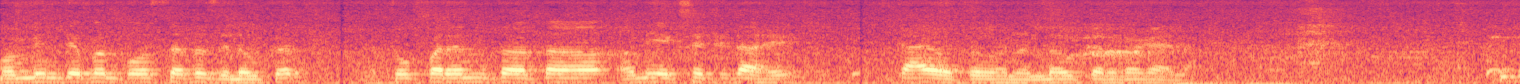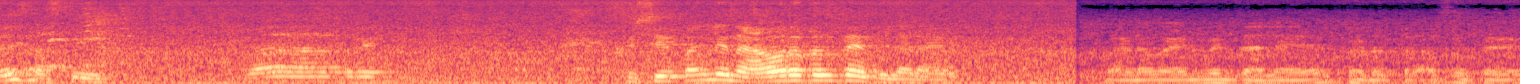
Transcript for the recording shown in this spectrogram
मम्मीन ते पण पोहोचतातच आहे लवकर. तोपर्यंत आता आम्ही एक्साइटेड आहे. काय होतं म्हणून लवकर बघायला. खुशी पाहिली ना आवरतच नाही तुला डायरेक्ट मॅडम ॲडमिट झालं आहे थोडं त्रास होत आहे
